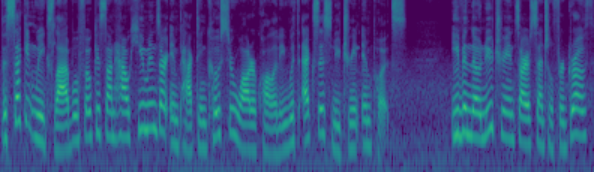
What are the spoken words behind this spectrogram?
The second week's lab will focus on how humans are impacting coastal water quality with excess nutrient inputs. Even though nutrients are essential for growth,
